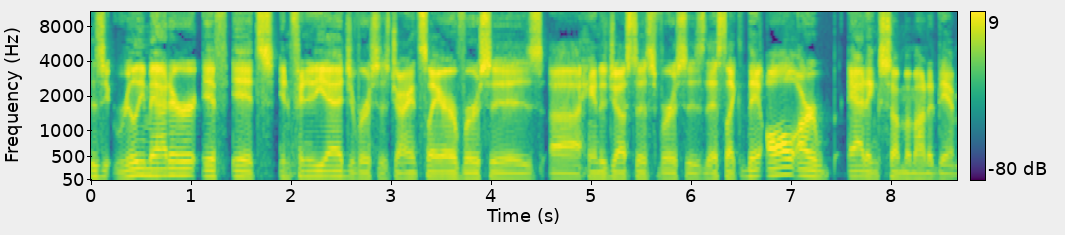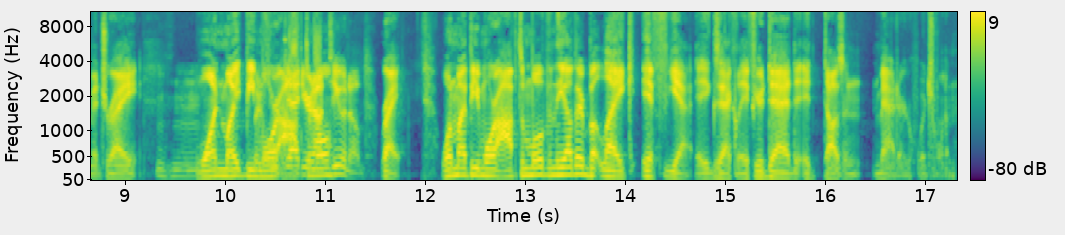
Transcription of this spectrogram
does it really matter if it's Infinity Edge versus Giant Slayer versus uh, Hand of Justice versus this? Like they all are adding some amount of damage, right? One might be more dead, optimal, you're not doing them. right? One might be more optimal than the other, but like if yeah, exactly. If you're dead, it doesn't matter which one.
